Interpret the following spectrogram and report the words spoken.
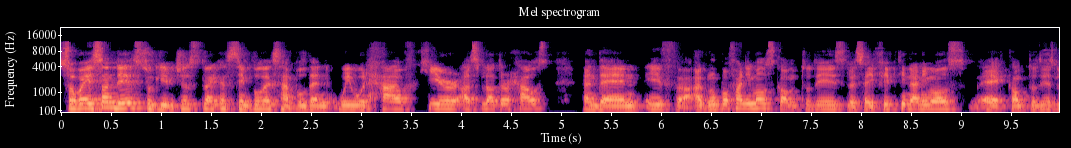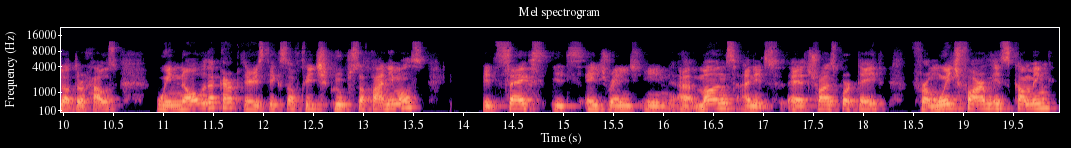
So based on this, to give just like a simple example, then we would have here a slaughterhouse. And then if a group of animals come to this, let's say 15 animals uh, come to this slaughterhouse, we know the characteristics of each groups of animals its sex, its age range in uh, months, and its uh, transport date, from which farm it's coming,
